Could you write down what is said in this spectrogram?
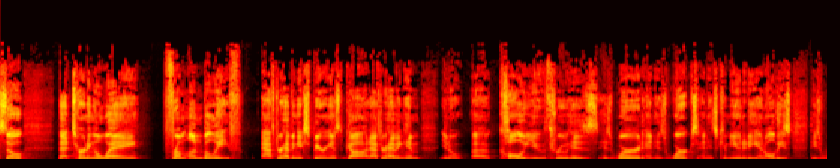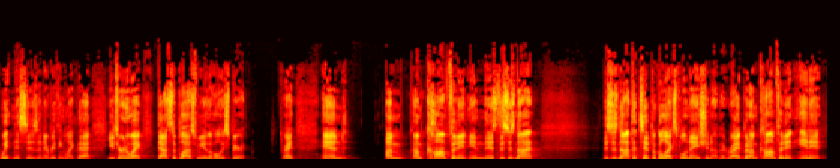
So that turning away from unbelief after having experienced God, after having Him, you know, uh, call you through His His Word and His works and His community and all these these witnesses and everything like that, you turn away. That's the blasphemy of the Holy Spirit, right? And I'm I'm confident in this. This is not this is not the typical explanation of it, right? But I'm confident in it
